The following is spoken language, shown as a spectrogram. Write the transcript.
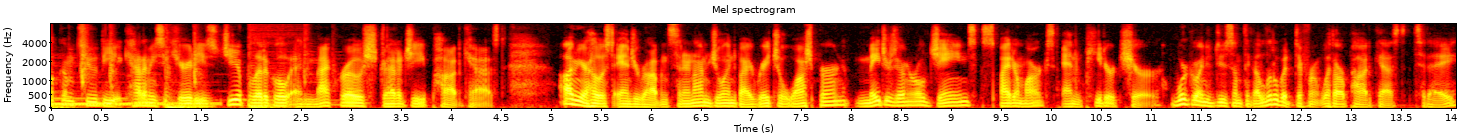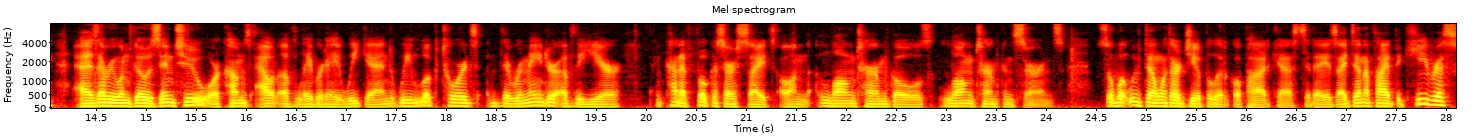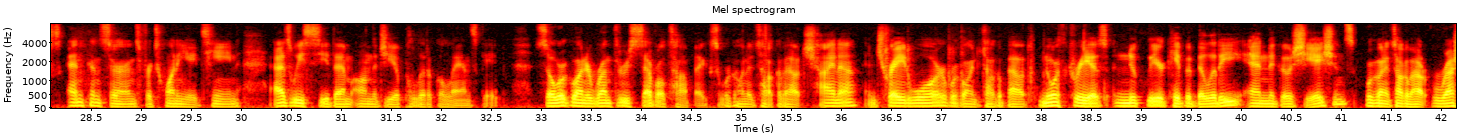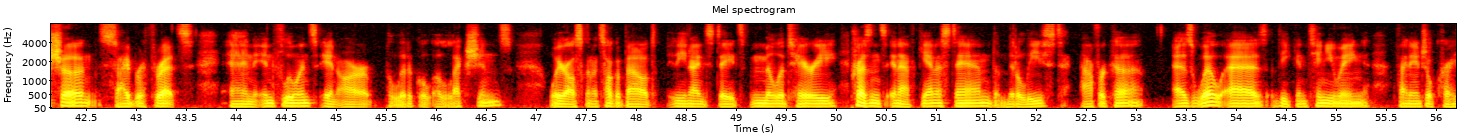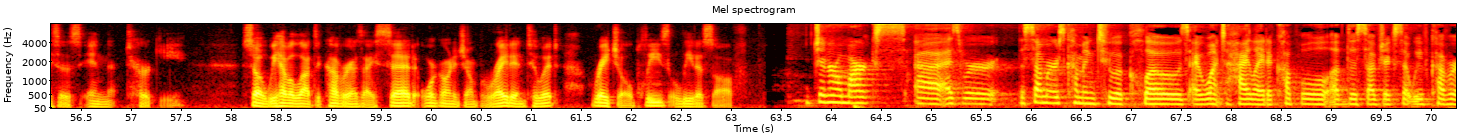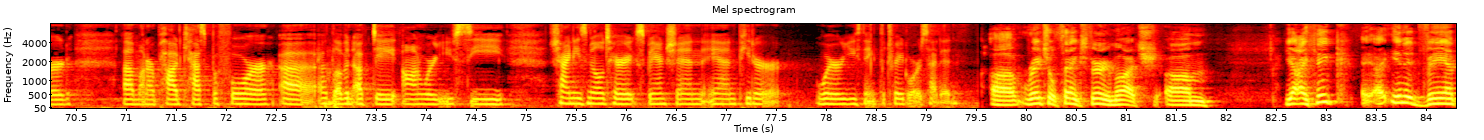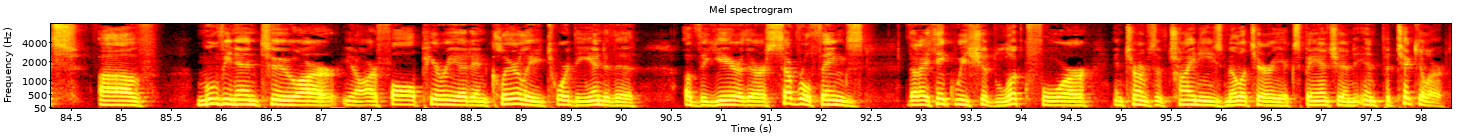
Welcome to the Academy Securities Geopolitical and Macro Strategy Podcast. I'm your host, Andrew Robinson, and I'm joined by Rachel Washburn, Major General James Spider Marks, and Peter Tchir. We're going to do something a little bit different with our podcast today. As everyone goes into or comes out of Labor Day weekend, we look towards the remainder of the year and kind of focus our sights on long term goals, long term concerns. So, what we've done with our geopolitical podcast today is identified the key risks and concerns for 2018 as we see them on the geopolitical landscape. So we're going to run through several topics. We're going to talk about China and trade war. We're going to talk about North Korea's nuclear capability and negotiations. We're going to talk about Russia, cyber threats, and influence in our political elections. We're also going to talk about the United States military presence in Afghanistan, the Middle East, Africa, as well as the continuing financial crisis in Turkey. So we have a lot to cover, as I said. We're going to jump right into it. Rachel, please lead us off. General Marks, uh, as we're the summer is coming to a close, I want to highlight a couple of the subjects that we've covered um, on our podcast before. Uh, I'd love an update on where you see Chinese military expansion, and Peter, where you think the trade war is headed. Uh, Rachel, thanks very much. Um, yeah, I think uh, in advance of moving into our you know our fall period and clearly toward the end of the of the year there are several things that I think we should look for in terms of Chinese military expansion in particular.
